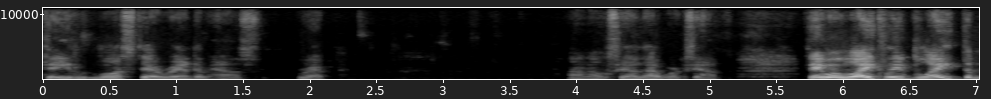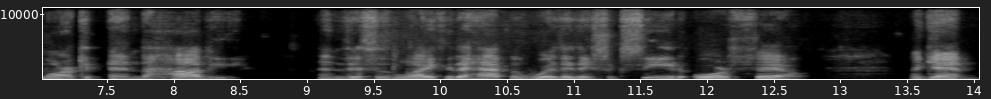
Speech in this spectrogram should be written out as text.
they lost their Random House rep. I don't know. See how that works out. They will likely blight the market and the hobby, and this is likely to happen whether they succeed or fail. Again,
